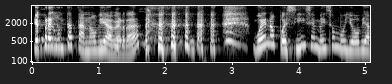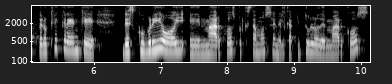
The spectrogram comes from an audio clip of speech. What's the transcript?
Qué pregunta tan obvia, ¿verdad? bueno, pues sí, se me hizo muy obvia, pero ¿qué creen que descubrí hoy en Marcos, porque estamos en el capítulo de Marcos,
